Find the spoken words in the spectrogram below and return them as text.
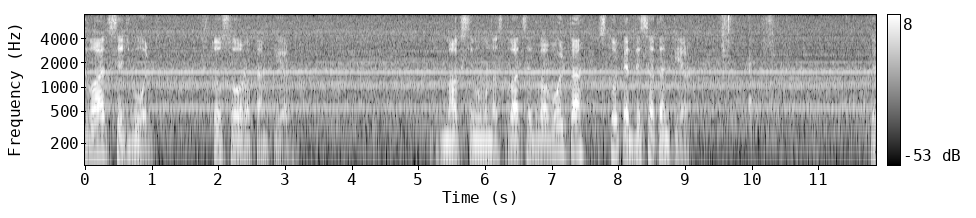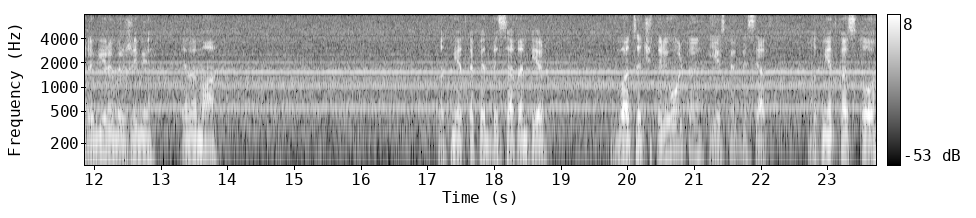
20 вольт 140 ампер. Максимум у нас 22 вольта 150 ампер. Перевіримо в режимі ММА. Отметка 50 ампер. 24 вольта, есть 50. Отметка 100.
